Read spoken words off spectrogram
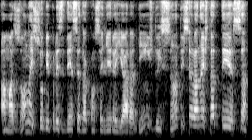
Amazonas, sob presidência da conselheira Yara Lins dos Santos, será nesta terça.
